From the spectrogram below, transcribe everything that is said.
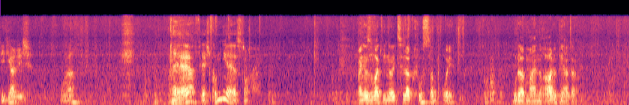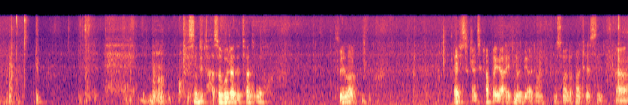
Geht ja nicht. Oder? Ja, ja, vielleicht kommen die ja erst noch. Ich meine, so was wie Neuziller Klosterbräu. Oder mal ein Radeberger. Wissen Sie, das Hasseröder, das hat auch. Silber. Echt? Ganz, ganz knapp bei der alten Bewertung. Müssen wir doch mal testen. Ja.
